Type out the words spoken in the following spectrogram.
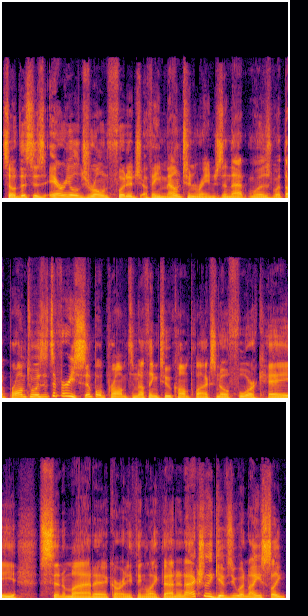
So this is aerial drone footage of a mountain range, and that was what the prompt was. It's a very simple prompt, nothing too complex, no 4K cinematic or anything like that. And it actually gives you a nice like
